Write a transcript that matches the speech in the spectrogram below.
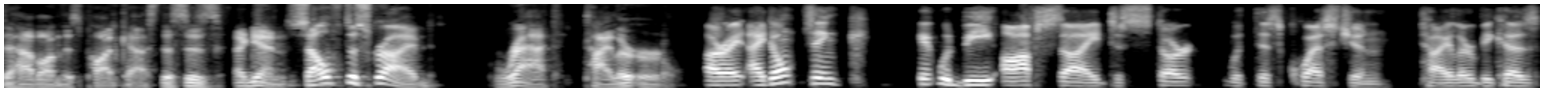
to have on this podcast. This is, again, self described rat Tyler Ertel. All right. I don't think it would be offside to start with this question, Tyler, because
